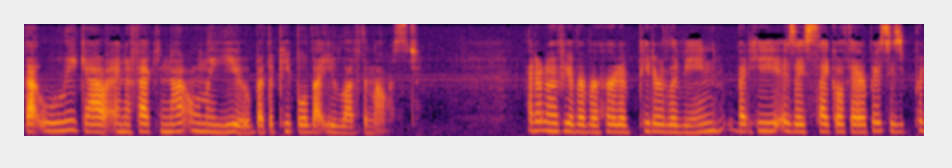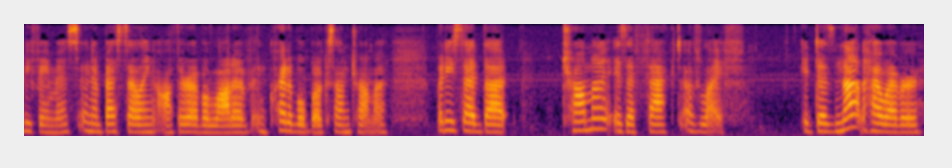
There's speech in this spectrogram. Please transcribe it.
that leak out and affect not only you, but the people that you love the most. I don't know if you've ever heard of Peter Levine, but he is a psychotherapist. He's pretty famous and a best selling author of a lot of incredible books on trauma. But he said that trauma is a fact of life. It does not, however,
